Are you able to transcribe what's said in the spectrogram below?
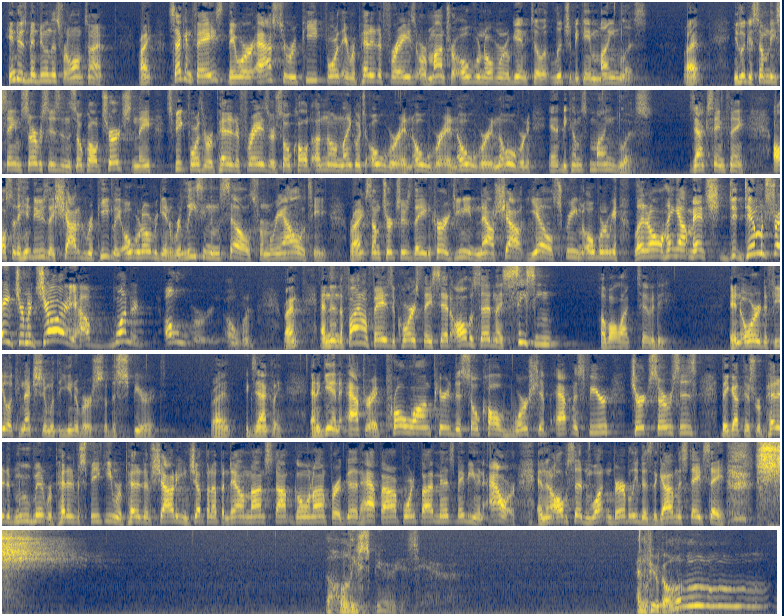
Hindu's been doing this for a long time. Right? Second phase, they were asked to repeat forth a repetitive phrase or mantra over and over again until it literally became mindless. Right? You look at some of these same services in the so called church, and they speak forth a repetitive phrase or so called unknown language over and over and over and over, and it becomes mindless. Exact same thing. Also, the Hindus, they shouted repeatedly over and over again, releasing themselves from reality, right? Some churches, they encourage you need to now shout, yell, scream over and over again. Let it all hang out, man. demonstrate your maturity. How wonderful over and over, right? And then the final phase, of course, they said all of a sudden a ceasing of all activity in order to feel a connection with the universe of the spirit, right? Exactly. And again, after a prolonged period of this so called worship atmosphere, church services, they got this repetitive movement, repetitive speaking, repetitive shouting, jumping up and down nonstop going on for a good half hour, 45 minutes, maybe even an hour. And then all of a sudden, what invariably does the guy on the stage say? Shh The Holy Spirit is here. And the people go, oh.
